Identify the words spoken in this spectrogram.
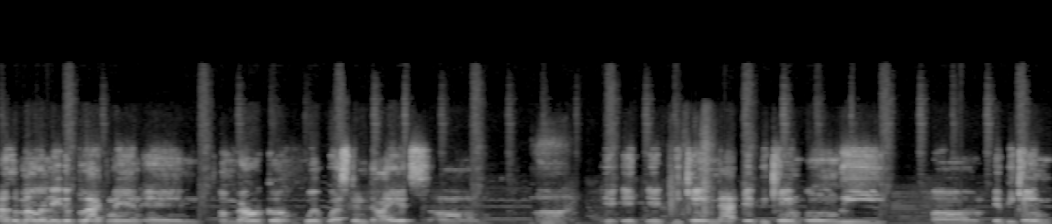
As a melanated black man in America with Western diets, um, uh, it, it, it became that it became only um, it became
